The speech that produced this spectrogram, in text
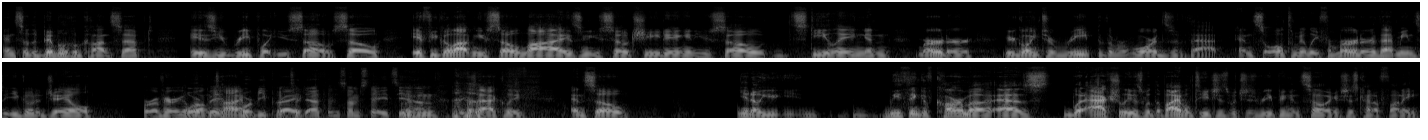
And so the biblical concept is you reap what you sow. So if you go out and you sow lies and you sow cheating and you sow stealing and murder, you're going to reap the rewards of that. And so ultimately for murder, that means that you go to jail for a very or long be, time or be put right? to death in some states. Yeah, Mhm, exactly. and so, you know, you, you we think of karma as what actually is what the Bible teaches, which is reaping and sowing. It's just kind of funny,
